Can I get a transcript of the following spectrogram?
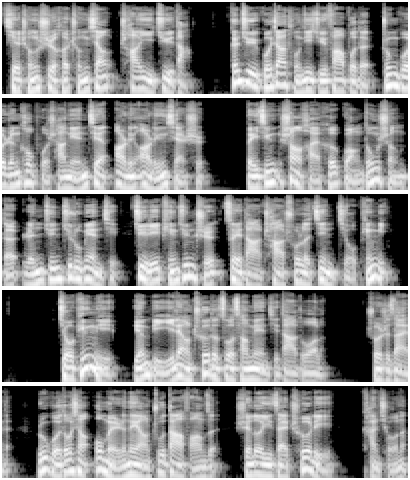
且城市和城乡差异巨大。根据国家统计局发布的《中国人口普查年鉴（二零二零）》显示，北京、上海和广东省的人均居住面积距离平均值最大差出了近九平米。九平米远比一辆车的座舱面积大多了。说实在的，如果都像欧美人那样住大房子，谁乐意在车里看球呢？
